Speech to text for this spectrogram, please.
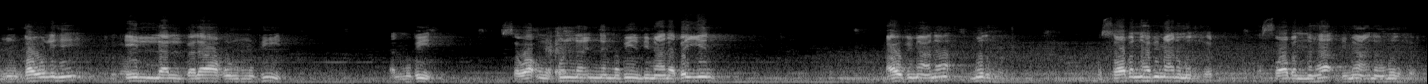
من قوله إلا البلاغ المبين. المبين. سواء قلنا إن المبين بمعنى بين أو بمعنى مظهر. الصواب أنها بمعنى مظهر. الصواب أنها بمعنى مظهر.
